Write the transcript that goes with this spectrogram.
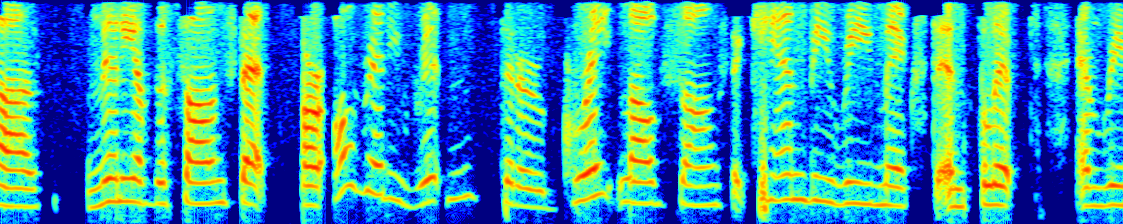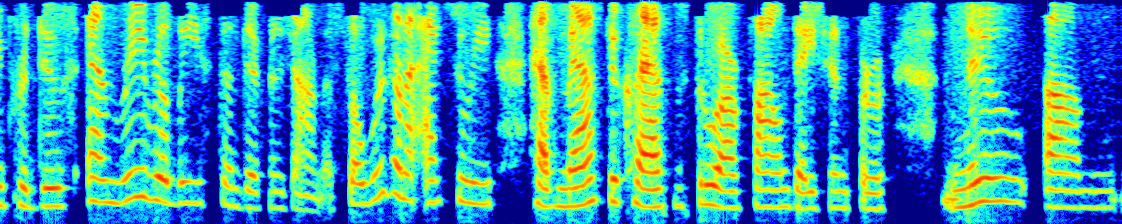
uh, many of the songs that are already written that are great love songs that can be remixed and flipped and reproduced and re-released in different genres. So we're going to actually have master classes through our foundation for new um,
